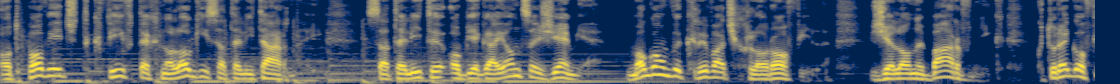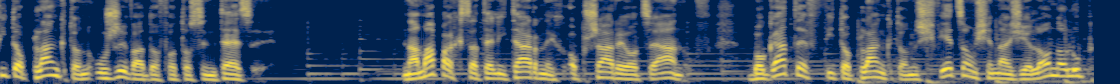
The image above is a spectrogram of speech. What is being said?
Odpowiedź tkwi w technologii satelitarnej. Satelity obiegające Ziemię mogą wykrywać chlorofil, zielony barwnik, którego fitoplankton używa do fotosyntezy. Na mapach satelitarnych obszary oceanów, bogate w fitoplankton świecą się na zielono lub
